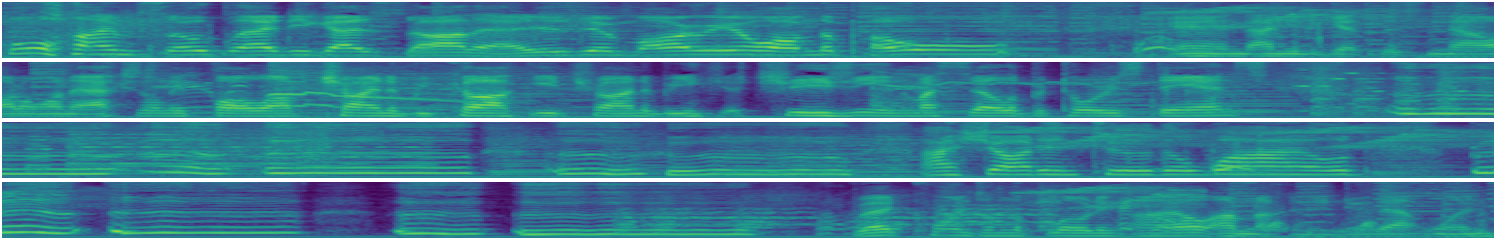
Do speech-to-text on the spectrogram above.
pole. I'm so glad you guys saw that. Is it Mario on the pole? And I need to get this now. I don't want to accidentally fall off trying to be cocky, trying to be cheesy in my celebratory stance. Ooh, ooh, ooh. I shot into the wild blue. Ooh, ooh. Red coins on the floating isle. I'm not going to do that one.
